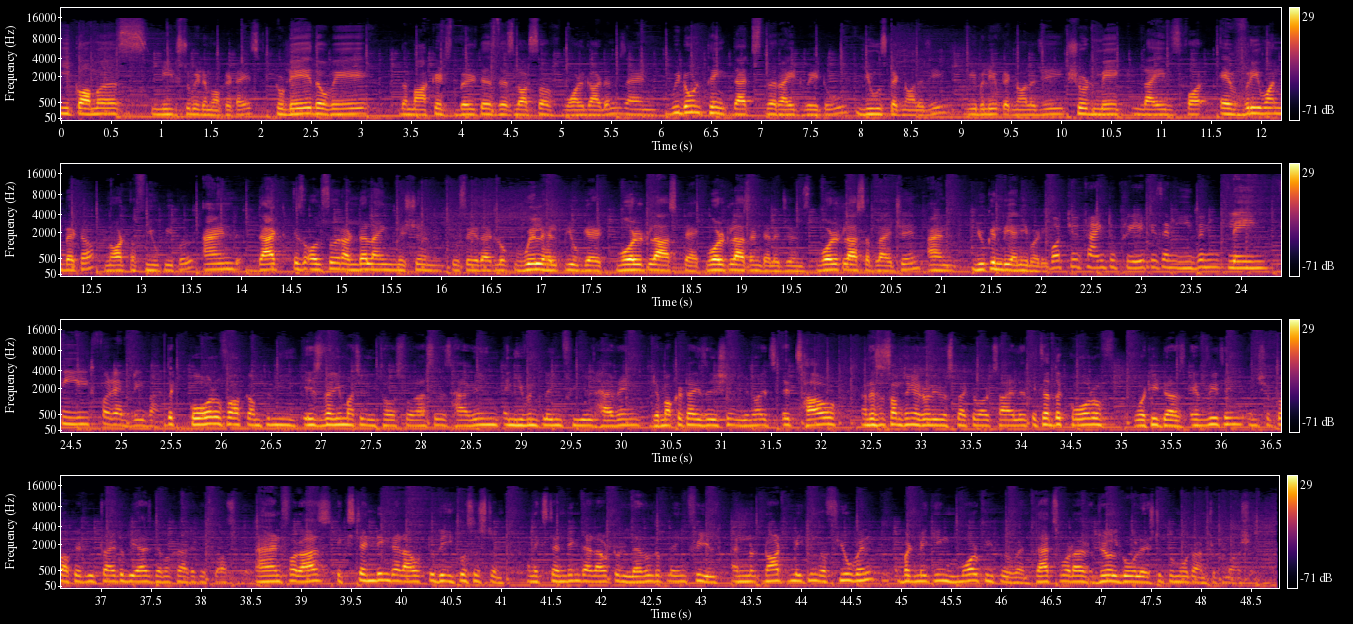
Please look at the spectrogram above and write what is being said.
e-commerce needs to be democratized. Today, the way the market's built is there's lots of walled gardens and we don't think that's the right way to use technology. We believe technology should make lives for everyone better, not a few people. And that is also an underlying mission to say that look, we'll help you get world-class tech, world-class intelligence, world-class supply chain, and you can be anybody. What you're trying to create is an even playing field for everyone. The core of our company is very much an ethos for us is having an even playing field, having democratization. You know, it's it's how, and this is something I really respect about Sahil. It's at the core of what he does. Everything in Shiprocket, we try to be as democratic as possible. And for us, extending that out to the ecosystem and extending that out to level the playing field and not making a few win, but making more people win. That's what our real goal is to promote entrepreneurship.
